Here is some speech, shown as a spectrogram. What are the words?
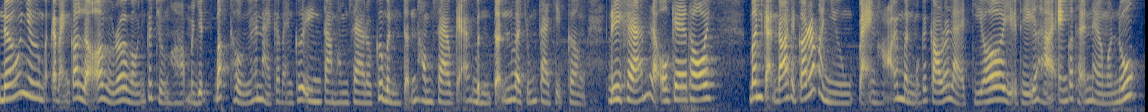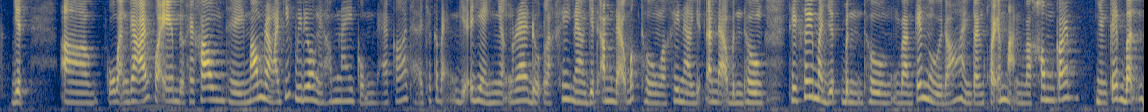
nếu như mà các bạn có lỡ và rơi vào những cái trường hợp mà dịch bất thường như thế này, các bạn cứ yên tâm, không sao đâu, cứ bình tĩnh, không sao cả, bình tĩnh và chúng ta chỉ cần đi khám là ok thôi. Bên cạnh đó thì có rất là nhiều bạn hỏi mình một cái câu đó là, chị ơi, vậy thì hả, em có thể nào mà nuốt dịch uh, của bạn gái của em được hay không? Thì mong rằng là chiếc video ngày hôm nay cũng đã có thể cho các bạn dễ dàng nhận ra được là khi nào dịch âm đạo bất thường và khi nào dịch âm đạo bình thường. Thì khi mà dịch bình thường và cái người đó hoàn toàn khỏe mạnh và không có những cái bệnh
